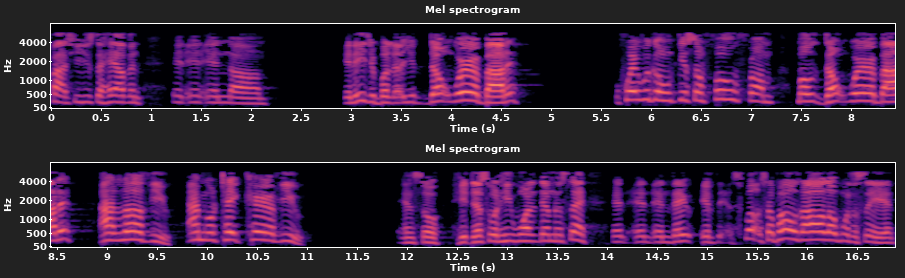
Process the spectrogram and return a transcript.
pots you used to have in, in, in, in, um, in Egypt, but you don't worry about it. Where we to get some food from, Moses? Don't worry about it. I love you. I'm going to take care of you. And so he, that's what he wanted them to say. And, and, and they, if they, suppose all of them would have said,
